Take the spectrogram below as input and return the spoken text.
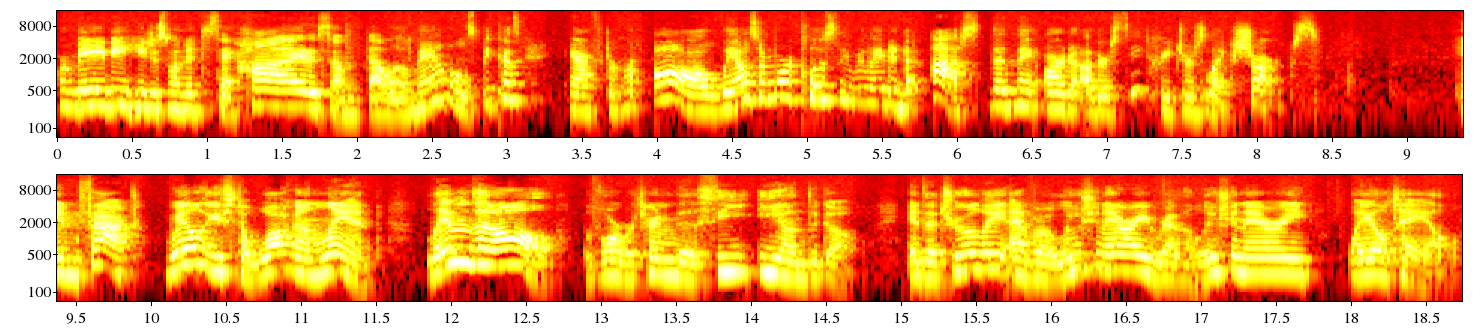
Or maybe he just wanted to say hi to some fellow mammals because, after all, whales are more closely related to us than they are to other sea creatures like sharks. In fact, whales used to walk on land, limbs and all, before returning to the sea eons ago. It's a truly evolutionary, revolutionary whale tale.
